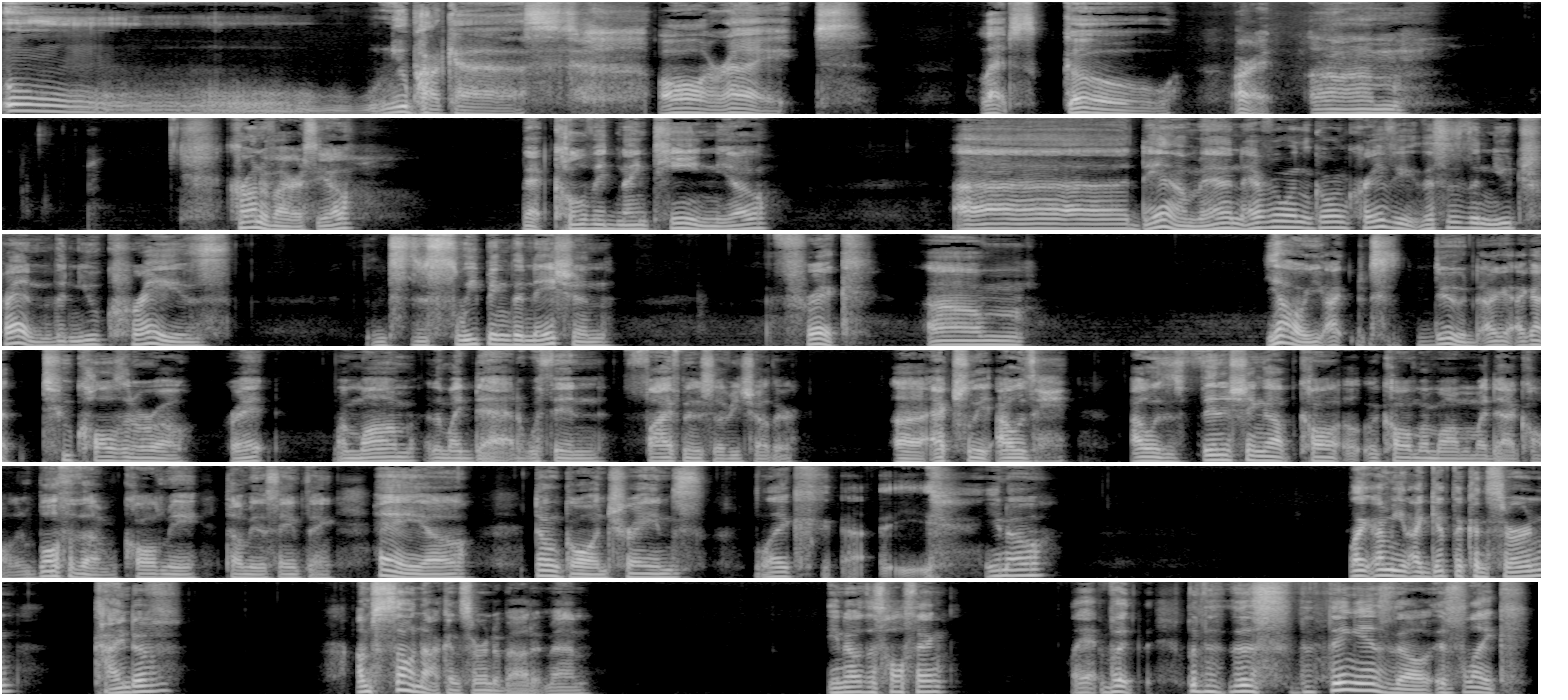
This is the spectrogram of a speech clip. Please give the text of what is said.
Ooh, new podcast. All right. Let's go. All right. Um coronavirus, yo. That COVID-19, yo. Uh damn, man. Everyone's going crazy. This is the new trend, the new craze. It's just sweeping the nation. Frick. Um, yo, I, dude, I, I got two calls in a row, right? My mom and then my dad within five minutes of each other. Uh, actually, I was, I was finishing up call, call my mom and my dad called, and both of them called me, tell me the same thing. Hey, yo, don't go on trains. Like, uh, you know, like I mean, I get the concern, kind of I'm so not concerned about it, man. You know this whole thing, like, but but the, this the thing is though, it's like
